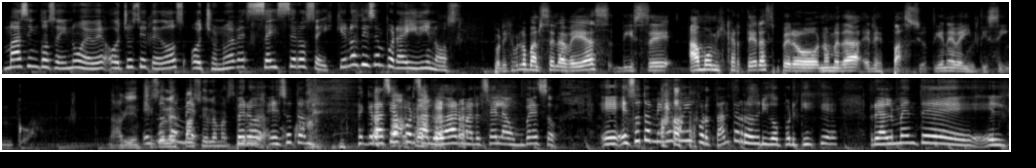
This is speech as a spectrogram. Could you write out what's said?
más 569-872-89606. ¿Qué nos dicen por ahí? Dinos. Por ejemplo, Marcela Beas dice, amo mis carteras, pero no me da el espacio. Tiene 25. Ah, bien, chico, Eso el también, espacio de la Marcela pero eso también, gracias por saludar Marcela, un beso. Eh, eso también es muy importante, Rodrigo, porque es que realmente el,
